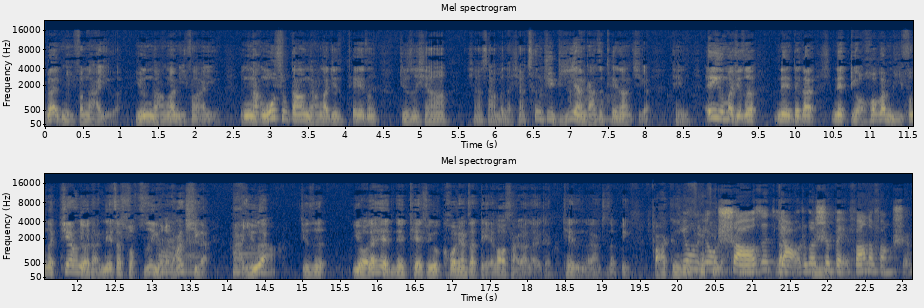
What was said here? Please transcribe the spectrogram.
软个面粉也有个，有硬个面粉也有个。硬我所讲个硬个就是推成，就是像像啥物事，像春卷皮一样搿样子推上去个，推。还有嘛就是拿迭个拿调好个面粉个浆料的，拿只竹子摇上去个，也有个哦，就是摇了海拿摊，然后烤两只蛋咯啥个来个摊成搿样子的饼，八根。用用勺子舀这个是北方的方式，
